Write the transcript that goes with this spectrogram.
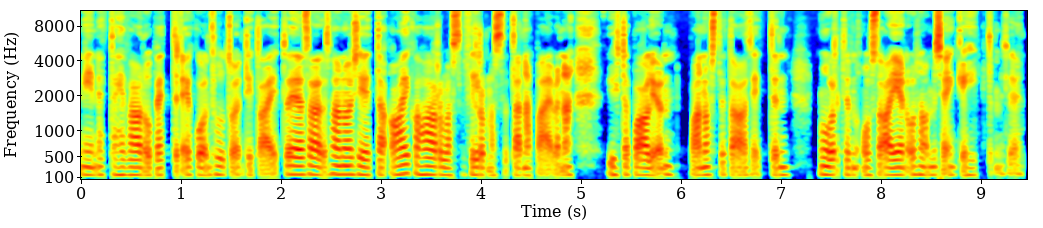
niin, että he vaan opettelee konsultointitaitoja. Ja sanoisin, että aika harvassa firmassa tänä päivänä yhtä paljon panostetaan sitten nuorten osaajien osaamisen kehittämiseen.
